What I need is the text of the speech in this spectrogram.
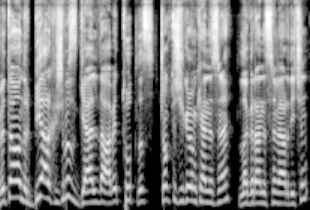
Ve tamamdır bir arkadaşımız geldi abi Toothless. Çok teşekkür ederim kendisine. La Grande'sini verdiği için.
